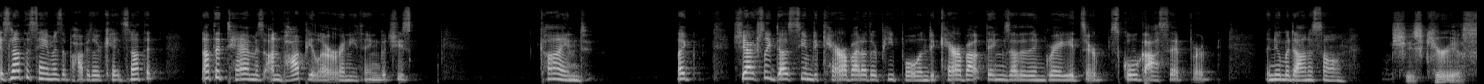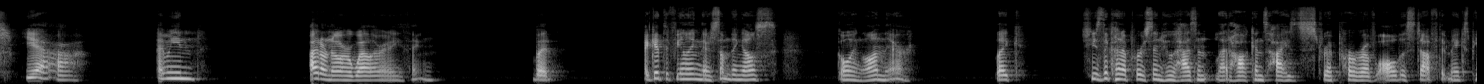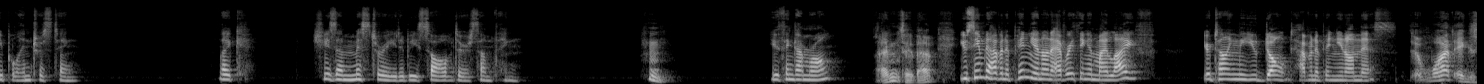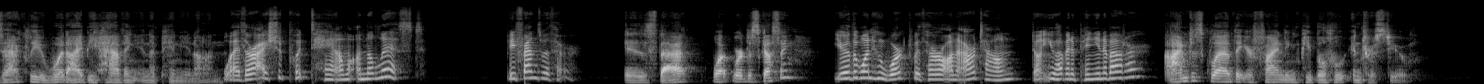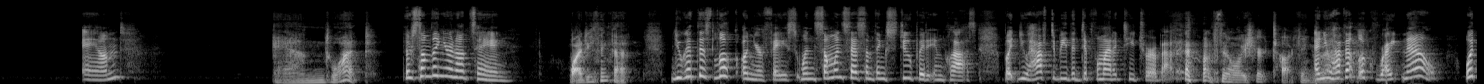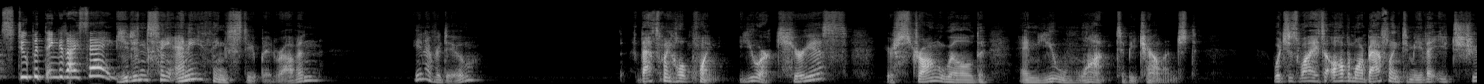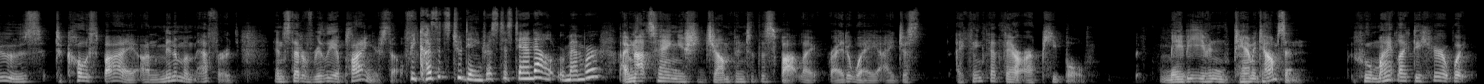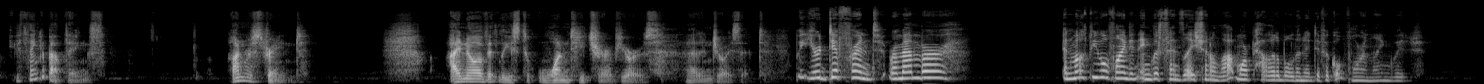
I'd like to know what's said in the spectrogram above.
It's not the same as a popular kid. It's not that not that Tam is unpopular or anything, but she's kind. Like she actually does seem to care about other people and to care about things other than grades or school gossip or the new Madonna song. She's curious. Yeah. I mean, I don't know her well or anything. But I get the feeling there's something else going on there. Like, she's the kind of person who hasn't let Hawkins High strip her of all the stuff that makes people interesting. Like, she's a mystery to be solved or something. Hmm. You think I'm wrong? I didn't say that. You seem to have an opinion on everything in my life. You're telling me you don't have an opinion on this. What exactly would I be having an opinion on? Whether I should put Tam on the list. Be friends with her. Is that what we're discussing? You're the one who worked with her on our town. Don't you have an opinion about her? I'm just glad that you're finding people who interest you. And And what? there's something you're not saying. Why do you think that? You get this look on your face when someone says something stupid in class, but you have to be the diplomatic teacher about it. I don't know what you're talking about. and you have that look right now. What stupid thing did I say? You didn't say anything stupid, Robin. You never do. That's my whole point. You are curious, you're strong willed, and you want to be challenged. Which is why it's all the more baffling to me that you choose to coast by on minimum effort instead of really applying yourself. Because it's too dangerous to stand out, remember? I'm not saying you should jump into the spotlight right away. I just, I think that there are people, maybe even Tammy Thompson, who might like to hear what you think about things. Unrestrained. I know of at least one teacher of yours that enjoys it. But you're different, remember? And most people find an English translation a lot more palatable than a difficult foreign language.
